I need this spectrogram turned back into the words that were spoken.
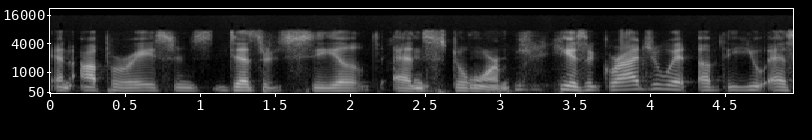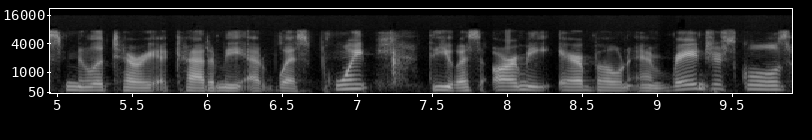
and Operations Desert Shield and Storm. He is a graduate of the U.S. Military Academy at West Point, the U.S. Army Airborne and Ranger Schools,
